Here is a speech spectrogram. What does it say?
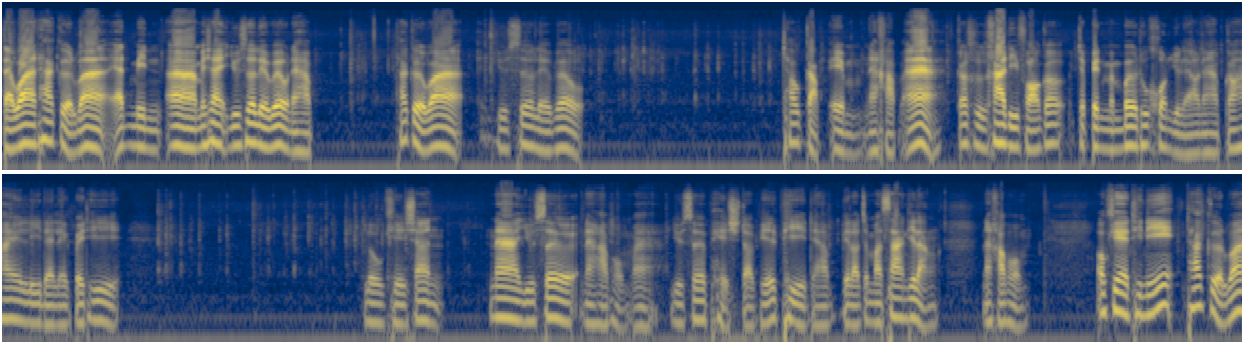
แต่ว่าถ้าเกิดว่า admin อ่า ไม่ใช่ user level นะครับ ถ้าเกิดว่า user level เท่ากับ m นะครับ อ่า ก็คือค่า default ก็จะเป็น member ทุกคนอยู่แล้วนะครับ ก็ให้ redirect ไปที่ location หน้า user นะครับผม อ่า user page php นะครับ เดี๋ยวเราจะมาสร้างที่หลัง นะครับผม โอเค ทีนี้ถ้าเกิดว่า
